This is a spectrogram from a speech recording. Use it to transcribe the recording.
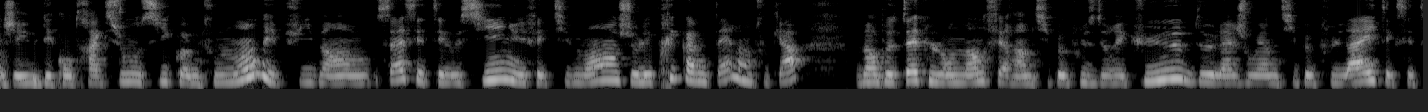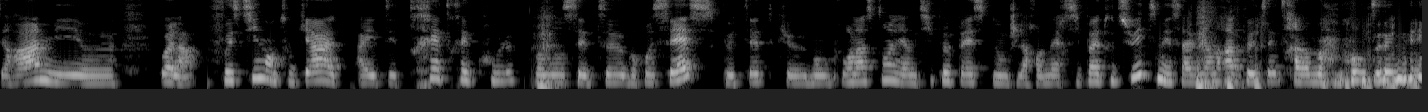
J'ai eu des contractions aussi comme tout le monde et puis ben ça c'était le signe effectivement je l'ai pris comme tel en tout cas ben peut-être le lendemain de faire un petit peu plus de récup, de la jouer un petit peu plus light, etc. Mais euh, voilà, Faustine en tout cas a, été très très cool pendant cette euh, grossesse. Peut-être que bon pour l'instant elle est un petit peu peste, donc je la remercie pas tout de suite, mais ça viendra peut-être à un moment donné.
